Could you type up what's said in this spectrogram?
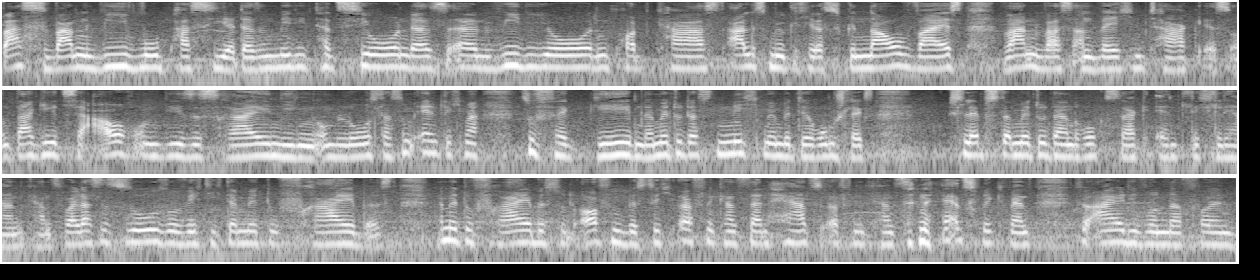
was, wann, wie, wo passiert. Da sind Meditation, das ist ein Video, ein Podcast, alles Mögliche, dass du genau weißt, wann was an welchem Tag ist. Und da geht's ja auch um dieses Reinigen, um Loslassen, um endlich mal zu vergeben, damit du das nicht mehr mit dir rumschlägst schleppst, damit du deinen Rucksack endlich lernen kannst. Weil das ist so, so wichtig, damit du frei bist. Damit du frei bist und offen bist, dich öffnen kannst, dein Herz öffnen kannst, deine Herzfrequenz für all die wundervollen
